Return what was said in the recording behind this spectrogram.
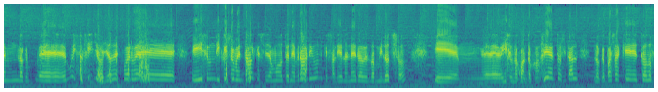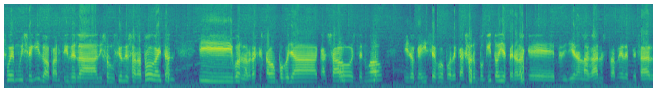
em, lo que eh, es muy sencillo. Yo después de hice un disco instrumental que se llamó Tenebrarium, que salió en enero del 2008 y eh, hice unos cuantos conciertos y tal. Lo que pasa es que todo fue muy seguido a partir de la disolución de Saratoga y tal. Y bueno, la verdad es que estaba un poco ya cansado, extenuado y lo que hice fue pues, descansar un poquito y esperar a que me vinieran las ganas otra de empezar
